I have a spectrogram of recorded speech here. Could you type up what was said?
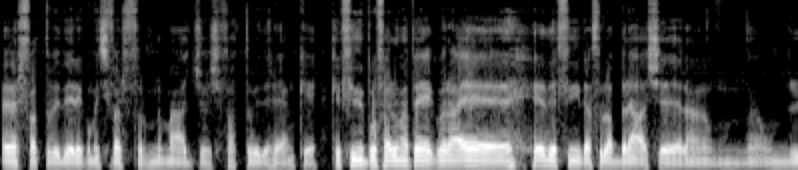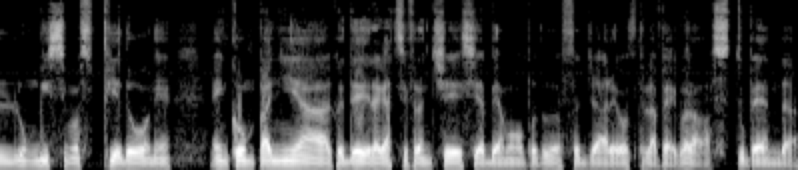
aver fatto vedere come si fa il formaggio, ci ha fatto vedere anche che fine può fare una pecora e, ed è finita sulla brace, era un, un lunghissimo spiedone e in compagnia dei ragazzi francesi abbiamo potuto assaggiare oltre la pecora la stupenda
